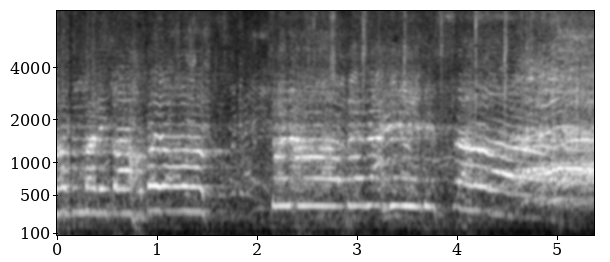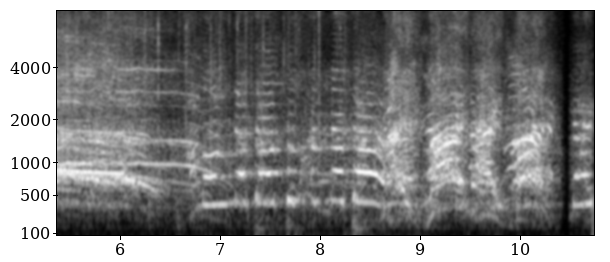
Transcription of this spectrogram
সম্মানিত আহ্বায়ক জনাব নাহিদ ইসলাম আমার নেতা তোমার নেতা ভাই ভাই ভাই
